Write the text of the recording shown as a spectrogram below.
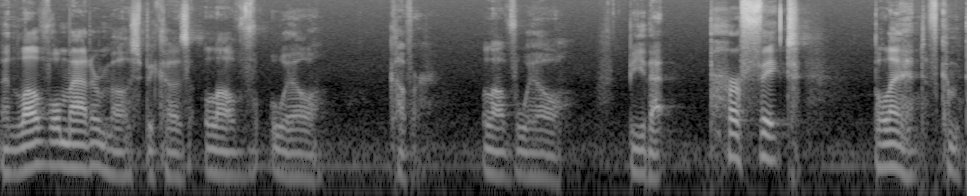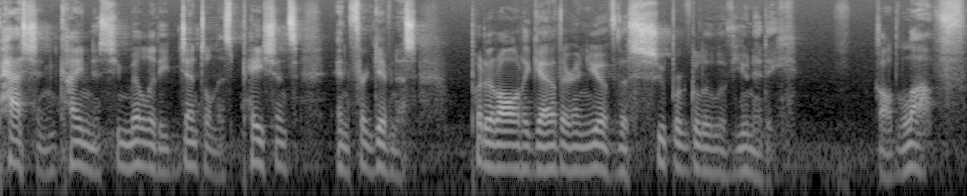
And love will matter most because love will cover love will be that perfect blend of compassion, kindness, humility, gentleness, patience, and forgiveness. Put it all together, and you have the super glue of unity called love.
